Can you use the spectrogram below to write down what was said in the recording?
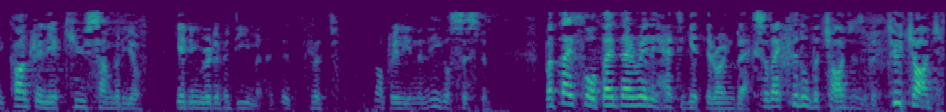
you can't really accuse somebody of getting rid of a demon. It, it, it's not really in the legal system. But they thought they, they really had to get their own back. So they fiddled the charges a bit. Two charges.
